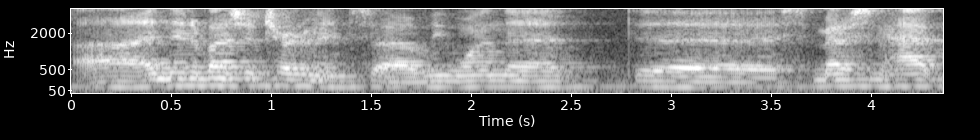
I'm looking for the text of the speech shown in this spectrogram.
Uh, and then a bunch of tournaments. Uh, we won the, the Medicine Hat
